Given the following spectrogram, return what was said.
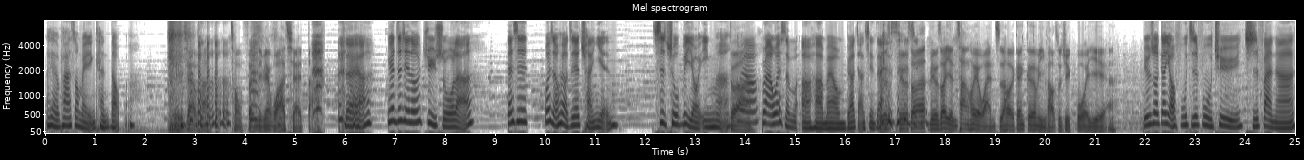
他可能怕宋美龄看到吧。等一下吧，从坟里面挖起来打。对啊，因为这些都是据说啦，但是为什么会有这些传言？事出必有因嘛。对啊，不然为什么啊？哈，没有，我们不要讲现在的事情。比如说，比如说演唱会完之后，跟歌迷跑出去过夜啊。比如说跟有夫之妇去吃饭啊，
